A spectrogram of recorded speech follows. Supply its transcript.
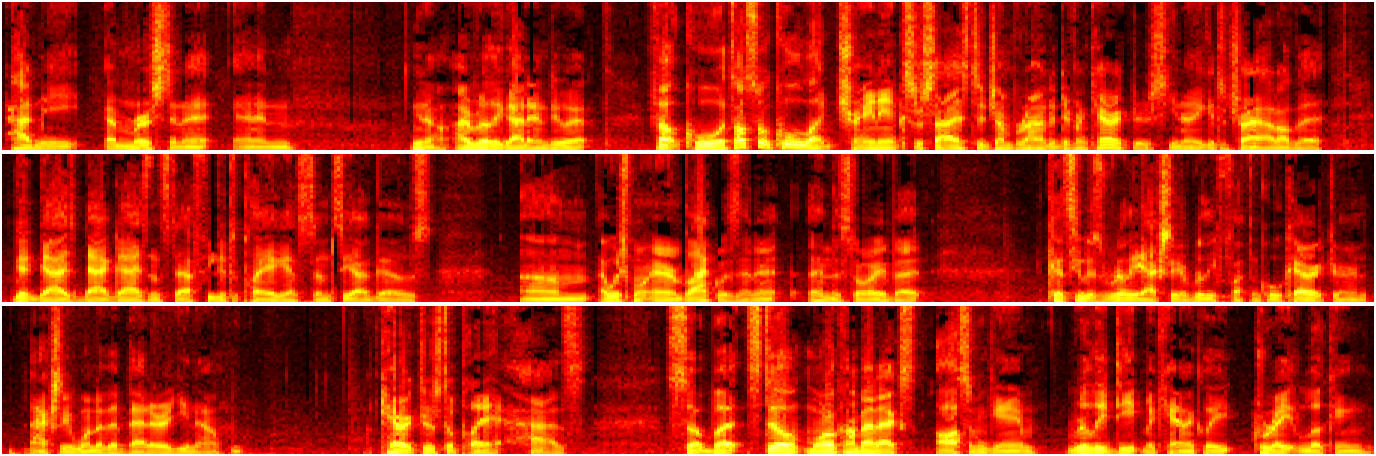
had me immersed in it, and you know, I really got into it. Felt cool. It's also a cool like training exercise to jump around to different characters. You know, you get to try out all the good guys, bad guys, and stuff. You get to play against them, see how it goes. Um, I wish more Erron Black was in it in the story, but because he was really actually a really fucking cool character and actually one of the better, you know, characters to play as. So, but still, Mortal Kombat X, awesome game, really deep mechanically, great looking,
